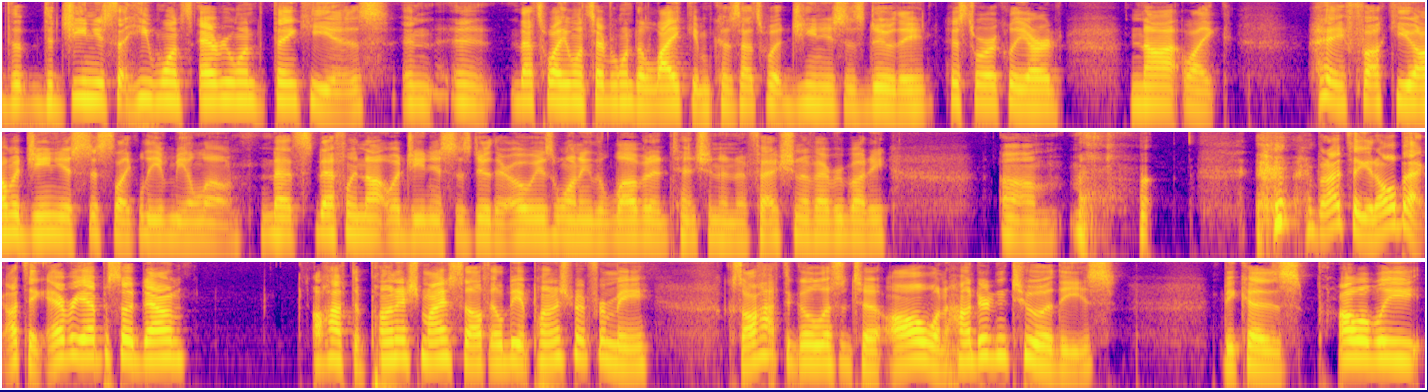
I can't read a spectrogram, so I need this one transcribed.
the the genius that he wants everyone to think he is, and, and that's why he wants everyone to like him because that's what geniuses do. They historically are not like, "Hey, fuck you, I'm a genius, just like leave me alone." That's definitely not what geniuses do. They're always wanting the love and attention and affection of everybody. Um, but I take it all back. I'll take every episode down. I'll have to punish myself. It'll be a punishment for me because I'll have to go listen to all 102 of these because probably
